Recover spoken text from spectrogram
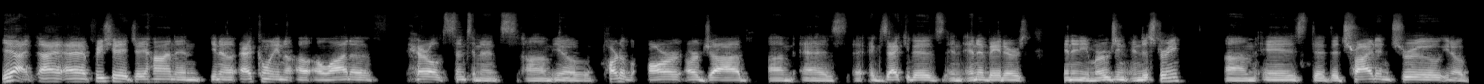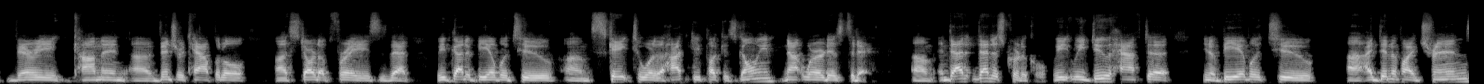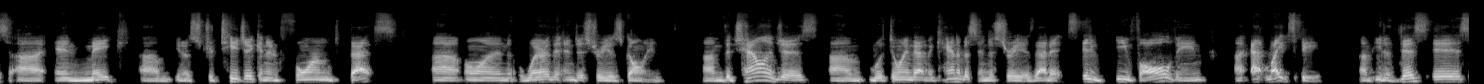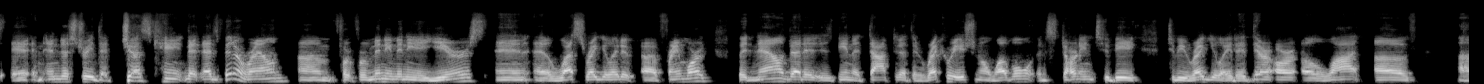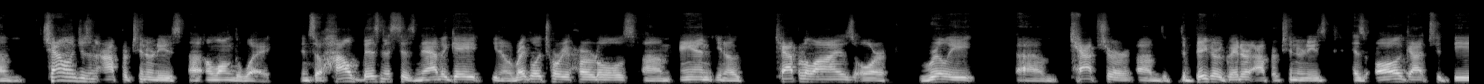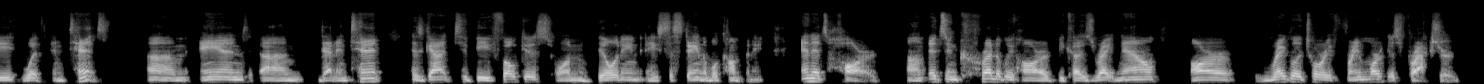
Yeah, I, I appreciate it, Jahan, and you know, echoing a, a lot of Harold's sentiments. Um, you know, part of our our job um, as executives and innovators in an emerging industry um, is the the tried and true, you know, very common uh, venture capital uh, startup phrase is that we've got to be able to um, skate to where the hockey puck is going, not where it is today, um, and that that is critical. We we do have to you know be able to uh, identify trends uh, and make um, you know strategic and informed bets uh, on where the industry is going. Um, the challenges um, with doing that in the cannabis industry is that it's evolving uh, at light speed. Um, you know, this is a, an industry that just came, that has been around um, for, for many, many years in a less regulated uh, framework. But now that it is being adopted at the recreational level and starting to be to be regulated, there are a lot of um, challenges and opportunities uh, along the way. And so, how businesses navigate, you know, regulatory hurdles um, and you know capitalize or really um, capture um, the, the, bigger, greater opportunities has all got to be with intent. Um, and um, that intent has got to be focused on building a sustainable company. And it's hard. Um, it's incredibly hard because right now our regulatory framework is fractured.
